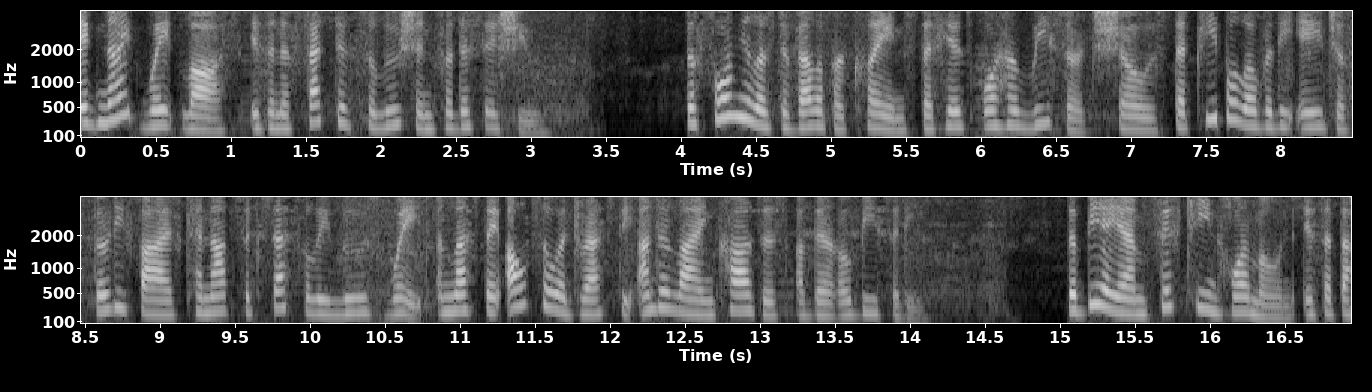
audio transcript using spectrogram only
Ignite Weight Loss is an effective solution for this issue. The formula's developer claims that his or her research shows that people over the age of 35 cannot successfully lose weight unless they also address the underlying causes of their obesity. The BAM15 hormone is at the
